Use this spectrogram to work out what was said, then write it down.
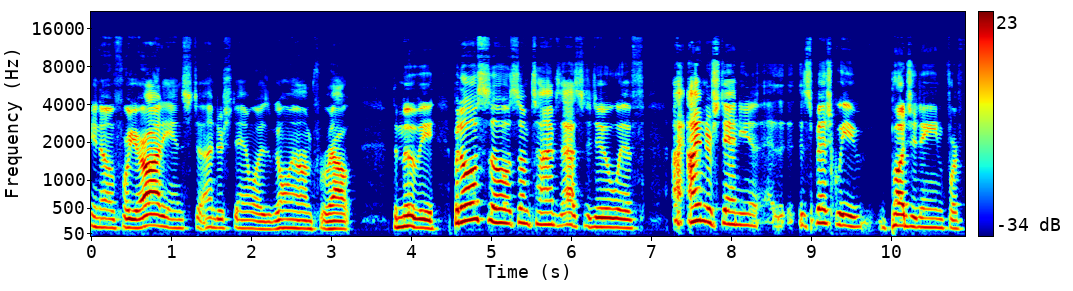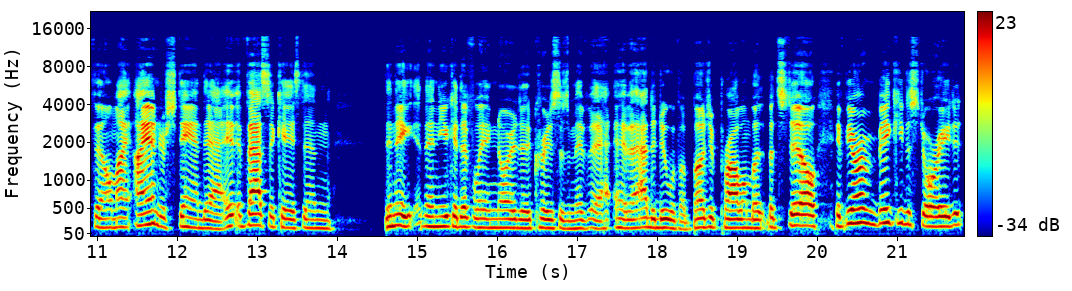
you know, for your audience to understand what is going on throughout the movie. But also sometimes it has to do with I, I understand you especially budgeting for film. I, I understand that. If that's the case then then they, then you could definitely ignore the criticism if it, if it, had to do with a budget problem. But but still, if you're making the story,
